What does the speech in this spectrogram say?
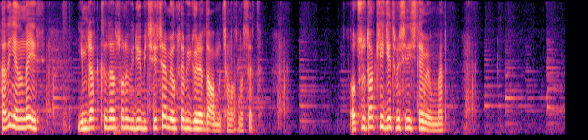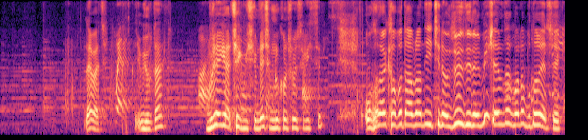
Hadi yanındayız. 20 dakikadan sonra videoyu bitireceğim yoksa bir görev daha mı tamamlasak? 30 dakika geçmesini istemiyorum ben. Evet. Yurttan buraya gelecekmişim. Neyse bunun konuşması bitsin. O kadar kaba davrandığı için özür dilemiş hem de bana bunu verecek.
